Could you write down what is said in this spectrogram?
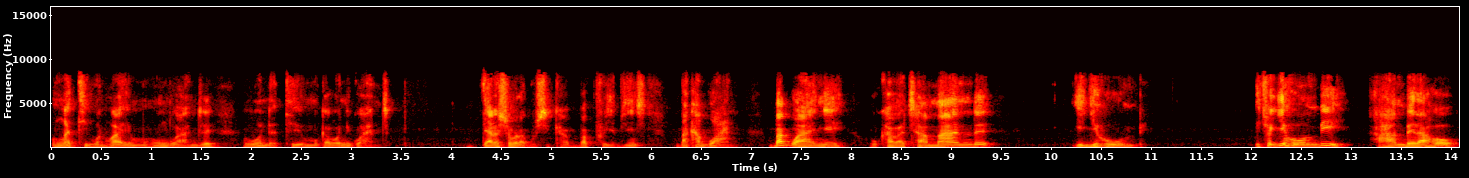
Umwe ati ntwaye umuhungu wanje ubundi ati umugabo ni gwanje. Byarashobora gushika bapfuye byinshi bakagwana. Bagwanye ukabaca amande y'igihumbi. Icyo gihumbi ahambere aho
